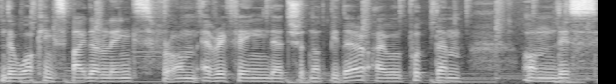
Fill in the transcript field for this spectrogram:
the walking spiderlings from everything that should not be there. I will put them on this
